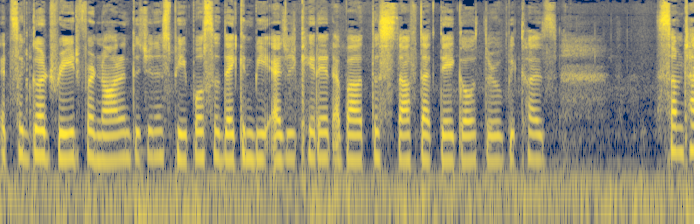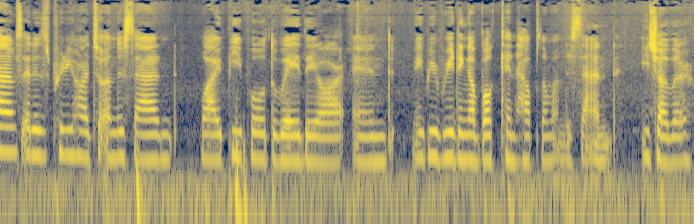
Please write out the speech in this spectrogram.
it's a good read for non-indigenous people so they can be educated about the stuff that they go through because sometimes it is pretty hard to understand why people the way they are and maybe reading a book can help them understand each other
